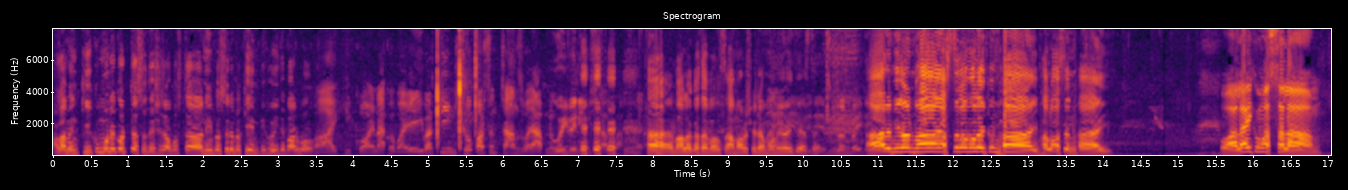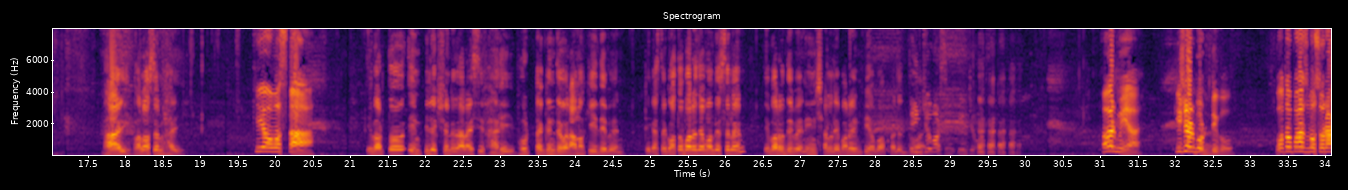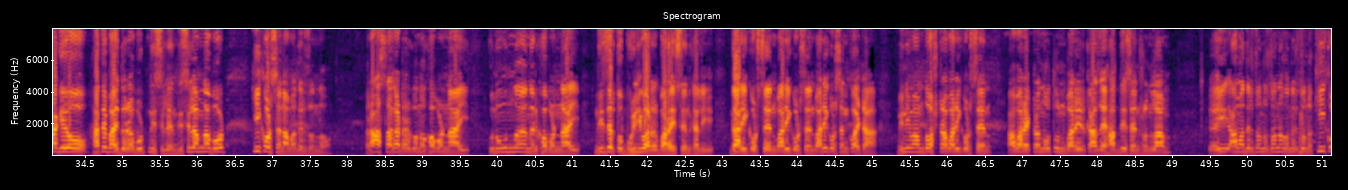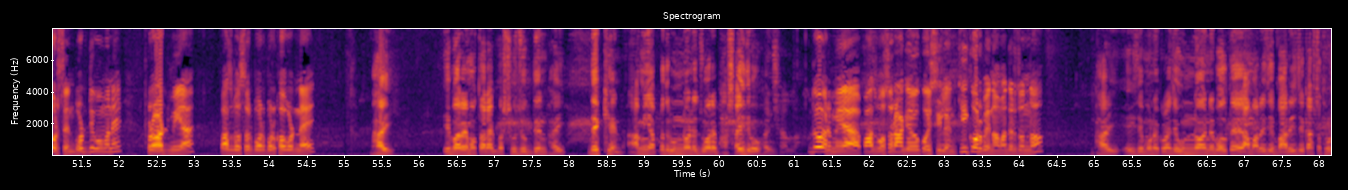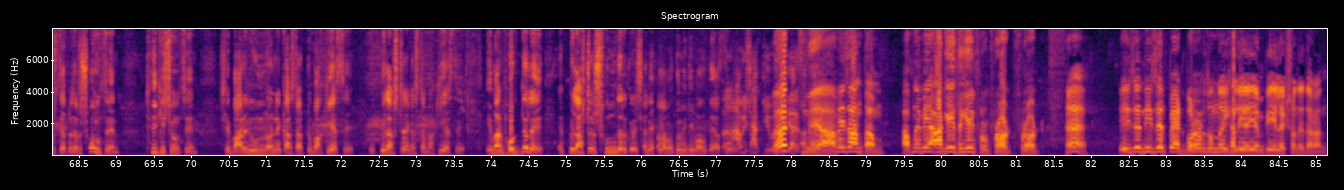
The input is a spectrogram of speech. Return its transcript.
আলামিন কি কো মনে করতেছো? দেশের অবস্থা নির্বাচনে আমরা কি এমপি হইতে পারব? ভাই কি কয় না কয় ভাই? এইবার তিনশো পার্সেন্ট চান্স ভাই আপনি হইবেন ইনশাআল্লাহ। হ্যাঁ হ্যাঁ, ভালো কথা বলছো আমারও সেটা মনে হইতে আছে। মিলন ভাই আর মিলন ভাই আসসালামু আলাইকুম ভাই ভালো আছেন ভাই? ওয়ালাইকুম আসসালাম। ভাই ভালো আছেন ভাই? কি অবস্থা? এবার তো এমপি ইলেকশনে দাঁড়াইছি ভাই ভোটটা কিন্তু এবার আমাকেই দেবেন। ঠিক আছে? গতবারে যেমন দিয়েছিলেন এবারও দেবেন। ইনশাল্লাহ এবারও এমপি হব আপনাদের হর মিয়া কিসের ভোট দিব? গত পাঁচ বছর আগেও হাতে পায়ে ধরে ভোট নিছিলেন দিছিলাম না ভোট। কি করছেন আমাদের জন্য? রাস্তাঘাটের কোনো খবর নাই কোনো উন্নয়নের খবর নাই। নিজের তো ভুড়ি বাড়- বাড়াইছেন খালি। গাড়ি করছেন বাড়ি করছেন বাড়ি করছেন কয়টা? মিনিমাম দশটা বাড়ি করছেন। আবার একটা নতুন বাড়ির কাজে হাত দিয়েছেন শুনলাম। এই আমাদের জন্য জনগণের জন্য কি করছেন? ভোট দিব মানে? ফ্রড মিয়া পাঁচ বছর পর পর খবর নেয়। ভাই এবারের মতো আর একবার সুযোগ দেন ভাই। দেখেন আমি আপনাদের উন্নয়নের জোয়ারে ভাষাই দেবো ভাই। ইনশাআল্লাহ। দর মিয়া পাঁচ বছর আগেও কইছিলেন কি করবেন আমাদের জন্য? ভাই এই যে মনে করেন যে উন্নয়নে বলতে আমার এই যে বাড়ির যে কাজটা ধরছে আপনি যারা শুনছেন ঠিকই শুনছেন সে বাড়ির উন্নয়নের কাজটা একটু বাকি আছে এই প্লাস্টারের কাজটা বাকি আছে। এবার ভোট দিলে এই প্লাস্টার সুন্দর করে সারিয়ে ফেলাবো তুমি কি বলতে আছো? আমি সাক্ষী মিয়া, আমি জানতাম আপনি মেয়ে আগে থেকেই ফ্রড ফ্রড হ্যাঁ? এই যে নিজের পেট ভরার জন্যই খালি এমপি ইলেকশনে দাঁড়ান।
